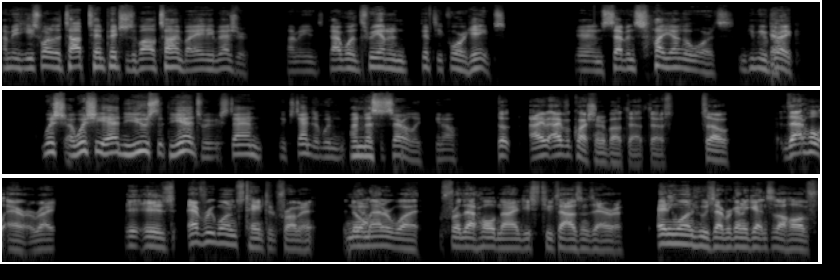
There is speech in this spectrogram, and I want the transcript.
I mean he's one of the top 10 pitchers of all time by any measure. I mean, guy won 354 games and seven Cy Young awards. Give me a Yeah. break. Wish I wish he hadn't used at the end to extend extend it when unnecessarily. You know. So I, I have a question about that though. So that whole era, right, is everyone's tainted from it, no Yeah. matter what, for that whole '90s, 2000s era. Anyone who's ever going to get into the Hall of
